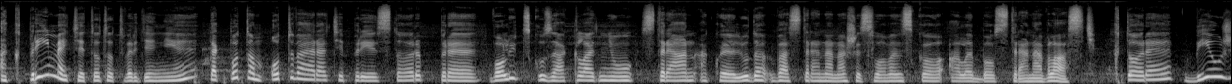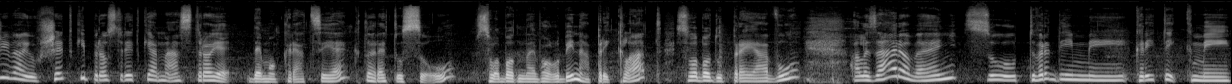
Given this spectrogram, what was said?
Ak príjmete toto tvrdenie, tak potom otvárate priestor pre voličskú základňu strán, ako je ľudová strana Naše Slovensko alebo strana Vlast ktoré využívajú všetky prostriedky a nástroje demokracie, ktoré tu sú, slobodné voľby napríklad, slobodu prejavu, ale zároveň sú tvrdými kritikmi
